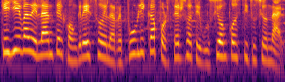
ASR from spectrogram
que lleva adelante el Congreso de la República por ser su atribución constitucional.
